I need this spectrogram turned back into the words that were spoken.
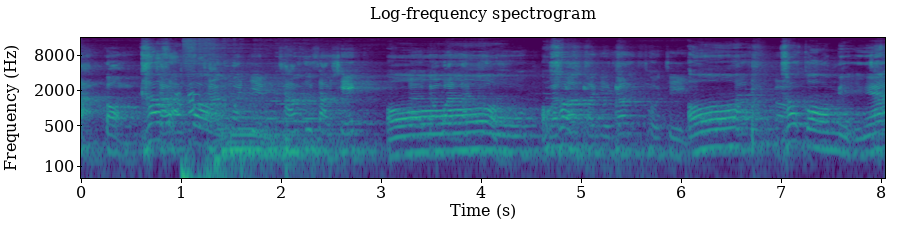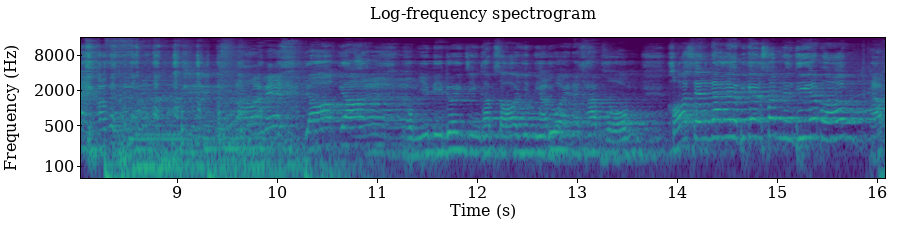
สามกล่องข้าวสามกล่องเช้ากลางวันเย็นเช้าคือซาวด์เช็คอ๋อเกลางวันรันทูอ๋อแล้วข้าก็วตอนเย็นก็โทรจีบอ๋อข้าวสามกล่องเข้ากองนี่อย่างเงี้ย ใช่ครับผมต่อเล่น ยอกยอกเออเออผมยินดีด้วยจริงๆครับซอยินดีด้วยนะครับผม ขอเซ็นดังให้กับพี่แกงส้มหนึ่งทีครับผมครับ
